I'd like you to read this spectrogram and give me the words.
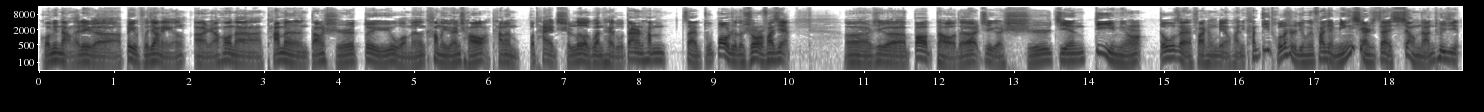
国民党的这个被俘将领啊，然后呢，他们当时对于我们抗美援朝，他们不太持乐观态度。但是他们在读报纸的时候发现，呃，这个报道的这个时间、地名都在发生变化。你看地图的时候就会发现，明显是在向南推进。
